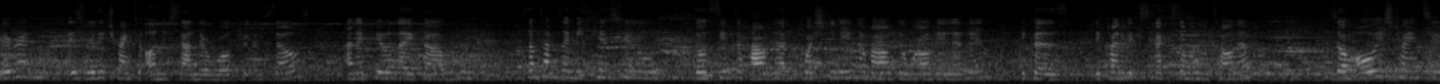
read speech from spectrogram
everyone is really trying to understand their world for themselves, and I feel like. Um, Sometimes I meet kids who don't seem to have that questioning about the world they live in because they kind of expect someone to tell them. So I'm always trying to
